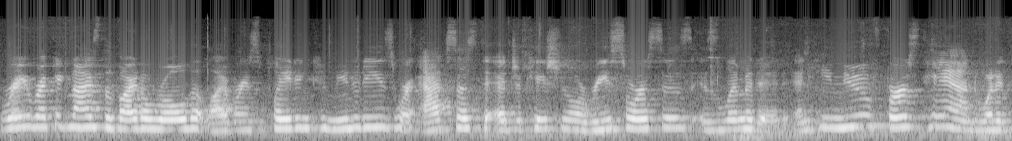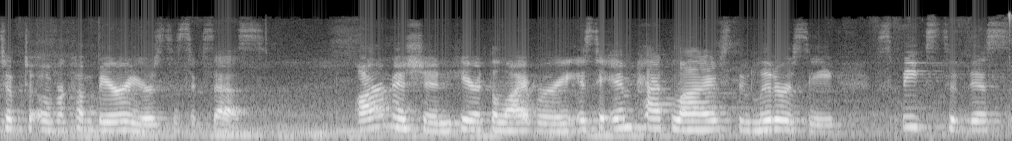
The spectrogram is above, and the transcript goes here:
Ray recognized the vital role that libraries played in communities where access to educational resources is limited, and he knew firsthand what it took to overcome barriers to success. Our mission here at the library is to impact lives through literacy speaks to this,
